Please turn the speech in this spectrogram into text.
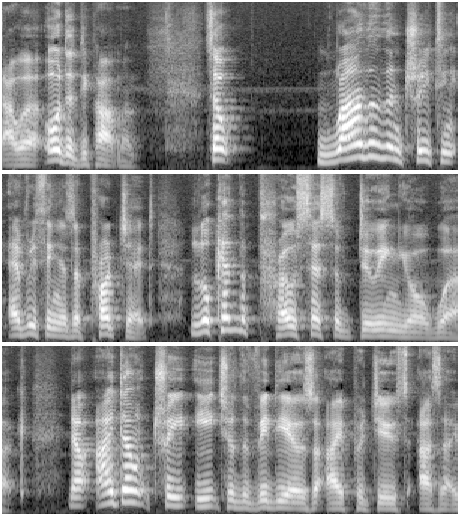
our order department. So rather than treating everything as a project, look at the process of doing your work. Now, I don't treat each of the videos that I produce as a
